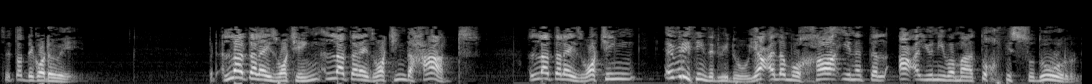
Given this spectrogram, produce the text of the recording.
So they thought they got away. But Allah Ta'ala is watching, Allah Ta'ala is watching the heart. Allah Ta'ala is watching everything that we do. يَعْلَمُ خَائِنَةَ الْأَعْيُنِ وَمَا تُخْفِ الصُّدُورِ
